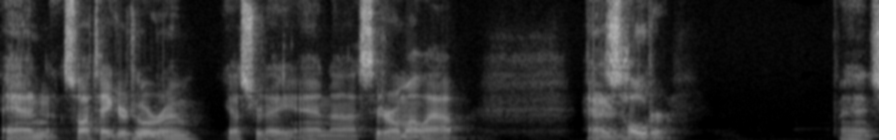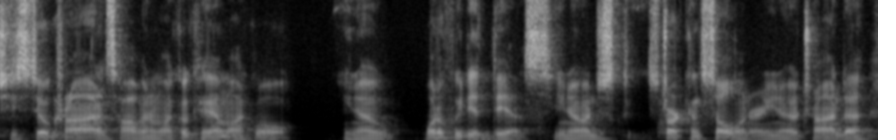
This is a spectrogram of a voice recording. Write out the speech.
And so I take her to her room yesterday and uh, sit her on my lap, and I just hold her. And she's still crying and sobbing. I'm like, okay. I'm like, well, you know, what if we did this? You know, and just start consoling her. You know, trying to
